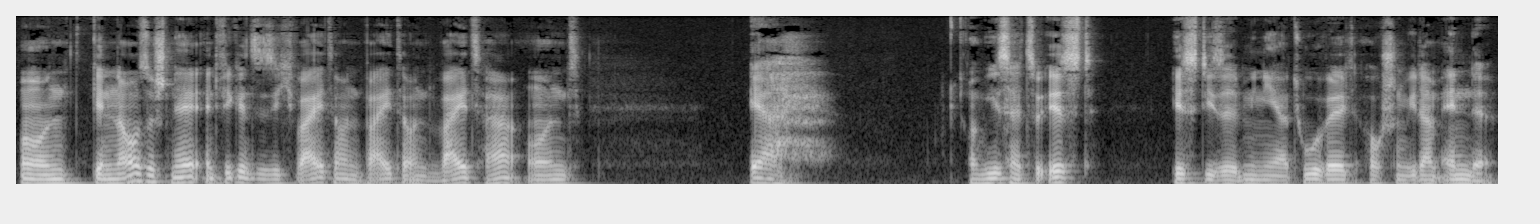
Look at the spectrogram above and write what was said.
Und genauso schnell entwickeln sie sich weiter und weiter und weiter. Und ja, und wie es halt so ist, ist diese Miniaturwelt auch schon wieder am Ende.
